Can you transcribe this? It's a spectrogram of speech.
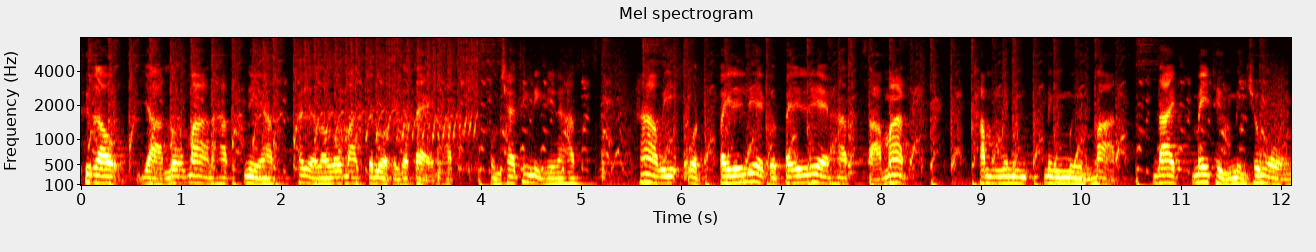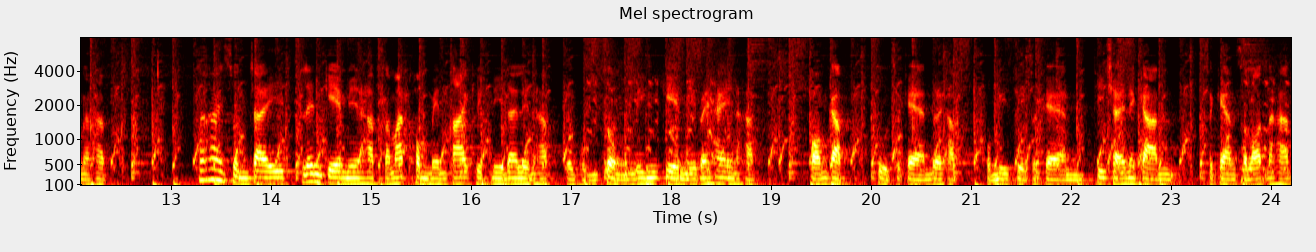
คือเราอย่าโลภมากนะครับนี่ครับถ้าเกิดเราโลภมากจรวดมันจะแตกนะครับ ผมใช้เทคนิคนี้นะครับ 5 วิกดไปเรื่อยๆ กดไปเรื่อยๆนะครับ สามารถทำเงิน 10,000 บาทได้ไม่ถึง 1 ชั่วโมงนะครับ ถ้าใครสนใจเล่นเกมนี้นะครับ สามารถคอมเมนต์ใต้คลิปนี้ได้เลยนะครับเดี๋ยวผมส่งลิงก์เกมนี้ไปให้นะครับ พร้อมกับสูตรสแกนด้วยครับ ผมมีสูตรสแกนที่ใช้ในการสแกนสล็อตนะครับ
